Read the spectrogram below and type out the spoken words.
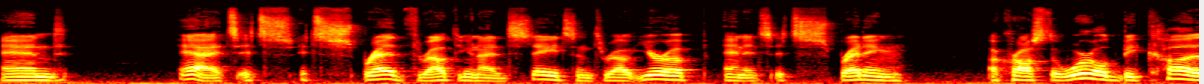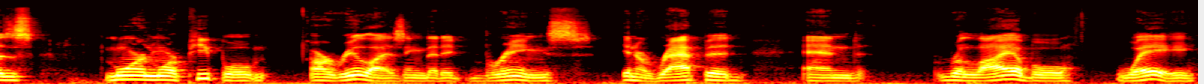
and yeah, it's it's it's spread throughout the United States and throughout Europe, and it's it's spreading across the world because more and more people are realizing that it brings in a rapid and reliable way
